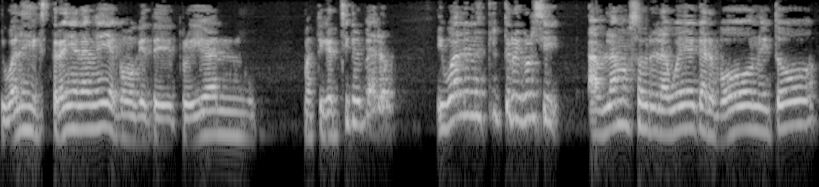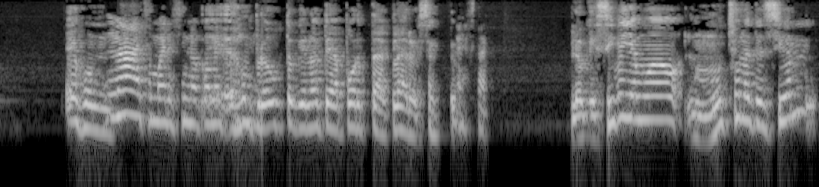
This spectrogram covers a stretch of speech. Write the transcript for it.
igual es extraña la medida, como que te prohíban masticar chicle, pero igual en estricto rigor, si hablamos sobre la huella de carbono y todo, es un, Nada se muere si no comes es un producto que no te aporta, claro, exacto. Exacto. Lo que sí me llamó mucho la atención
